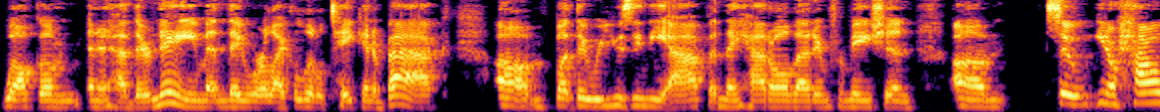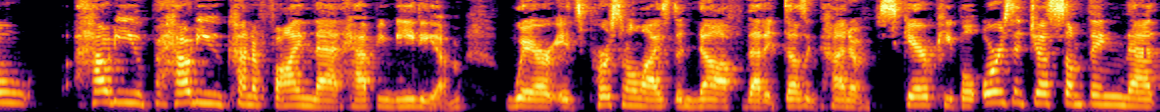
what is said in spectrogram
"Welcome" and it had their name, and they were like a little taken aback. Um, but they were using the app and they had all that information. Um, so, you know, how how do you how do you kind of find that happy medium where it's personalized enough that it doesn't kind of scare people or is it just something that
